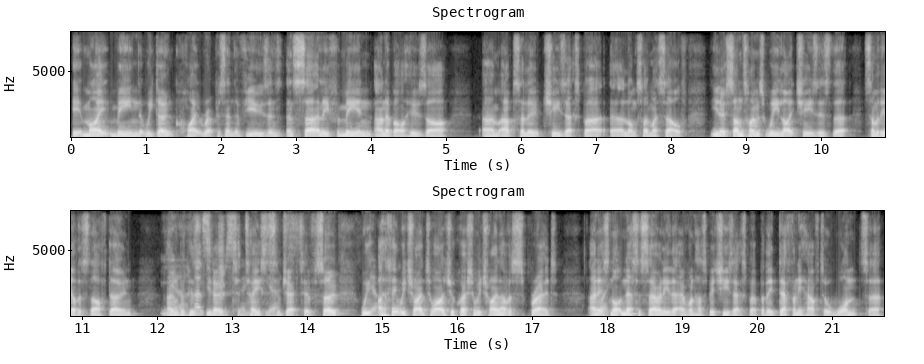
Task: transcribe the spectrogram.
it might mean that we don't quite represent the views. And and certainly for me and Annabelle, who's our um, absolute cheese expert uh, alongside myself, you know, sometimes we like cheeses that some of the other staff don't. Yeah, and because you know, t- taste is yes. subjective. So we, Yeah. I think we try to answer your question. We try and have a spread, and it's not necessarily that everyone has to be a cheese expert, but they definitely have to want to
